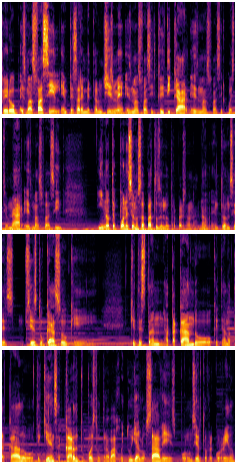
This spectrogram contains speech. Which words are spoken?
Pero es más fácil empezar a inventar un chisme, es más fácil criticar, es más fácil cuestionar, es más fácil y no te pones en los zapatos de la otra persona, ¿no? Entonces, si es tu caso que, que te están atacando o que te han atacado o te quieren sacar de tu puesto de trabajo y tú ya lo sabes por un cierto recorrido,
